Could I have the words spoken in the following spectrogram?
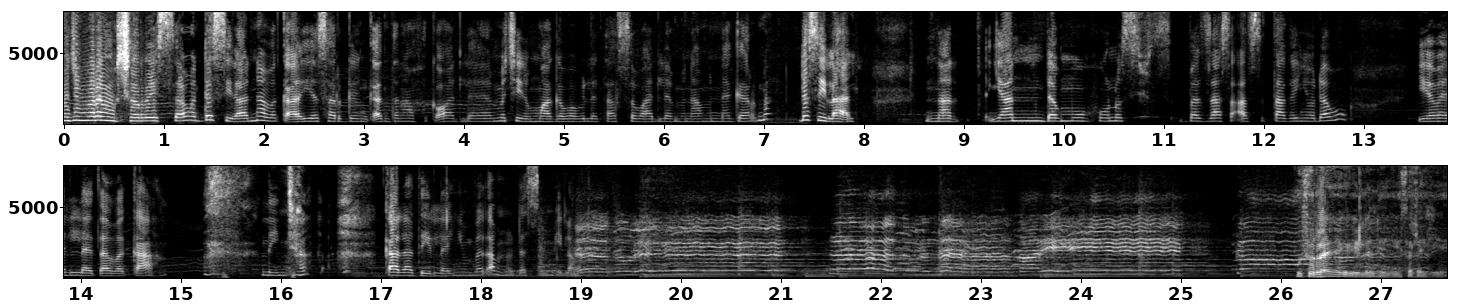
መጀመሪያ ሙሽሬ ሲሰማ ደስ ይላል እና በቃ የሰርግን ቀን ትናፍቀዋለህ። መቼ ነው ማገባ ብለህ ታስባለህ ምናምን ነገር እና ደስ ይልሃል። እና ያን ደግሞ ሆኖ በዛ ሰዓት ስታገኘው ደግሞ የበለጠ በቃ እንጃ ቃላት የለኝም። በጣም ነው ደስ የሚለው። ሙሽራዬ ለእኔ የተለየ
